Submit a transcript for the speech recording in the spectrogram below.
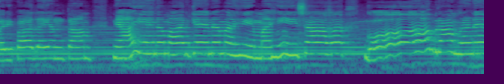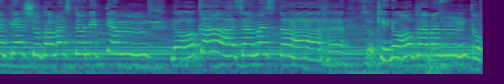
परिपालयन्तां न्यायेन मार्गेण मही महिषाः। गोब्राह्मणेभ्यः शुभमस्तु नित्यं लोकाः समस्ताः सुखिनो भवन्तु।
